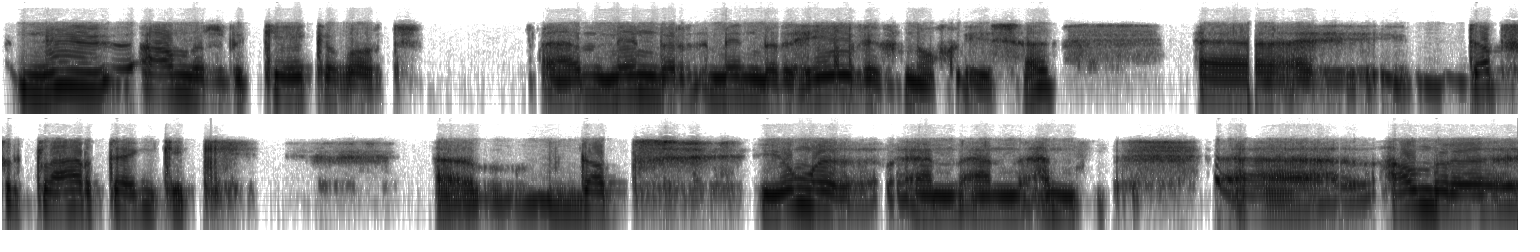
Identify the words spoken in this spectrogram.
nu anders bekeken wordt. Minder, minder hevig nog is. Hè. dat verklaart, denk ik, dat jonge en, en, en andere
